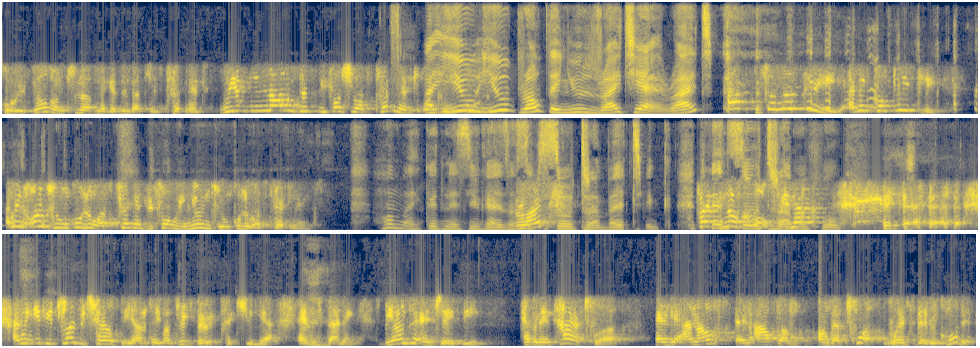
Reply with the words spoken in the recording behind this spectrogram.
who revealed on True Love magazine that she's pregnant. We've known this before she was pregnant. Uh, you you broke the news right here, right? Absolutely. I mean, completely. I mean, Nkulu was pregnant before we knew Nkulu was pregnant. Oh my goodness, you guys are Right? so, so dramatic But and no, so oh, dramaful. I mean, if you try to channel Beyonce, you must it very peculiar and Mm. stunning. Beyonce and Jay Z have an entire tour, and they announced an album on that tour once they record it.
